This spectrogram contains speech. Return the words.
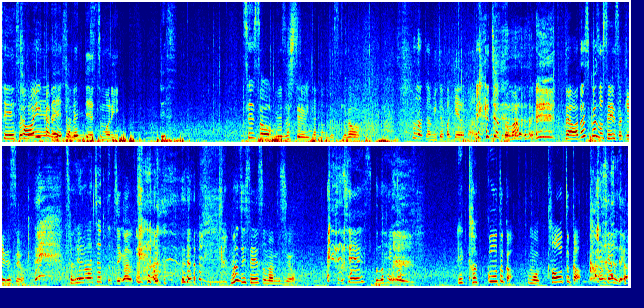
清楚系で喋ってるつもり。です。清掃を目指してるみたいなんですけどほのちゃんみちょぱ系だから ちょっと待って。私こそ清楚系ですよ。それはちょっと違うかな。マジ清楚なんですよ。ちょっと清どの辺が？え格好とか。もう顔とか。顔ギャルだよ。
